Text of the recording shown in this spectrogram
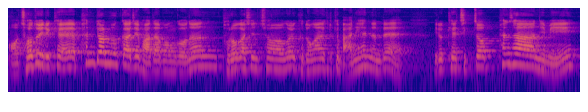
어, 저도 이렇게 판결문까지 받아본 거는 불허가 신청을 그동안 그렇게 많이 했는데 이렇게 직접 판사님이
